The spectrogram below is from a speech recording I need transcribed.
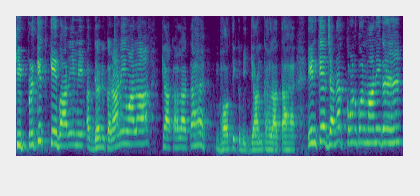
कि प्रकृति के बारे में अध्ययन कराने वाला क्या कहलाता है? भौतिक विज्ञान कहलाता है। इनके जनक कौन कौन माने गए हैं?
